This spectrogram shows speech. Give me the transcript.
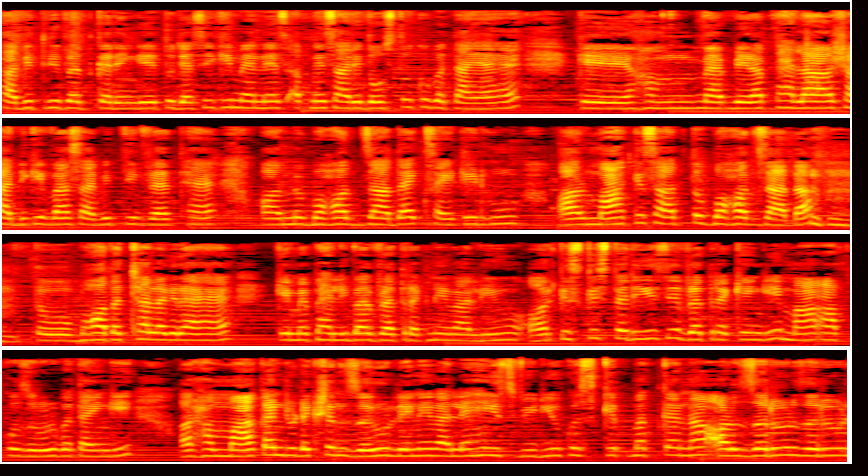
सावित्री व्रत करेंगे। तो जैसे कि मैंने अपने सारे दोस्तों को बताया है कि हम मैं मेरा पहला शादी के बाद सावित्री व्रत है और मैं बहुत ज़्यादा एक्साइटेड हूँ और माँ के साथ तो बहुत ज़्यादा। तो बहुत अच्छा लग रहा है कि मैं पहली बार व्रत रखने वाली हूँ और किस किस तरीके से व्रत रखेंगे माँ आपको ज़रूर बताएँगी और हम माँ का इंट्रोडक्शन ज़रूर लेने वाले हैं। इस वीडियो को स्किप मत करना और ज़रूर ज़रूर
